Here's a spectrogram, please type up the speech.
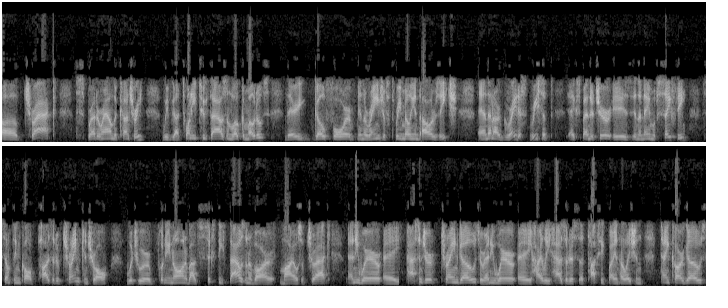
of track spread around the country. We've got 22,000 locomotives. They go for in the range of $3 million each. And then our greatest recent expenditure is in the name of safety something called positive train control, which we're putting on about 60,000 of our miles of track anywhere a passenger train goes or anywhere a highly hazardous uh, toxic by inhalation tank car goes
